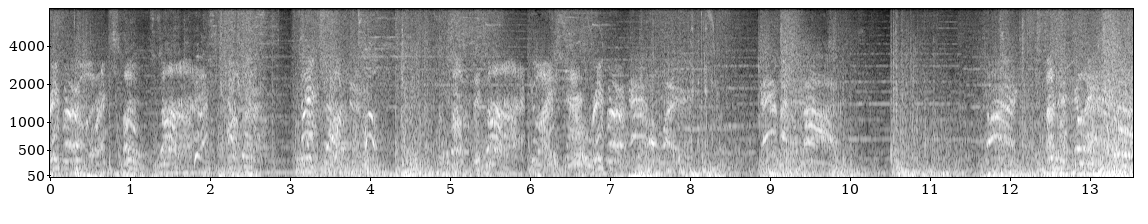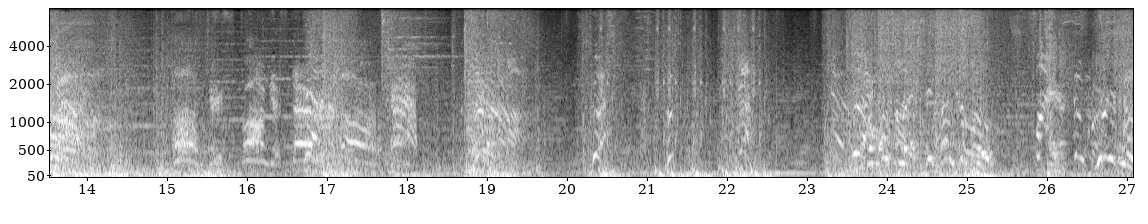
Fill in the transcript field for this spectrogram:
Reaper! Exposed side! Tombstone! Reaper! Away! Gamma charge! Charge! Manipulate! Strongest there is! Cap! Propulsorate! Here comes the boom! Fire! Unity!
